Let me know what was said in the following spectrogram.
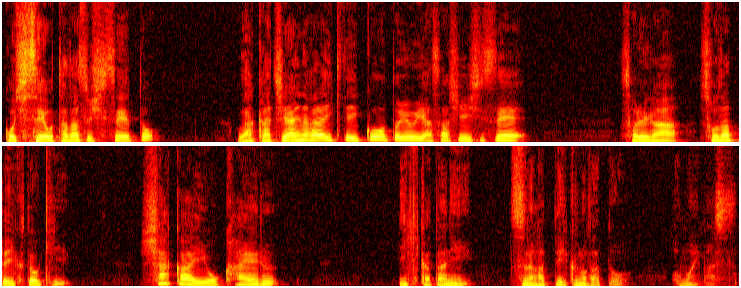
こう姿勢を正す姿勢と分かち合いながら生きていこうという優しい姿勢それが育っていく時社会を変える生き方につながっていくのだと思います。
